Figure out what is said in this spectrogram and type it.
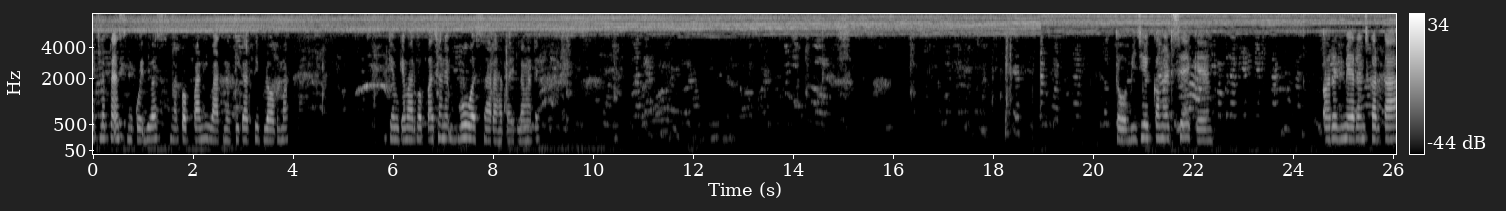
એટલે ફ્રેન્ડ્સ, હું કોઈ દિવસ મારા પપ્પાની વાત નથી કરતી બ્લોગમાં. કેમ કે મારા પપ્પા છે ને બહુ જ સારા હતા એટલા માટે. તો બીજી એક કમેન્ટ છે કે અરેન્જ મેરેજ કરતાં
